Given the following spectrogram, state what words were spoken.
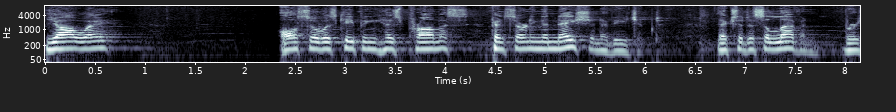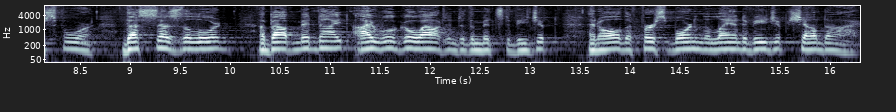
Yahweh also was keeping his promise concerning the nation of Egypt. Exodus 11, verse 4. Thus says the Lord. About midnight I will go out into the midst of Egypt, and all the firstborn in the land of Egypt shall die.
